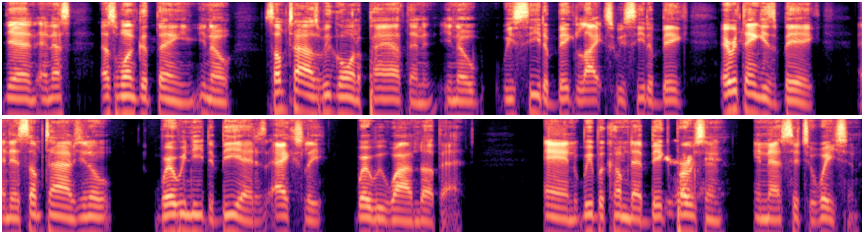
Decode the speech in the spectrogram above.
Yeah, and that's that's one good thing. You know, sometimes we go on a path and you know we see the big lights, we see the big everything is big, and then sometimes you know where we need to be at is actually where we wind up at, and we become that big person in that situation.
